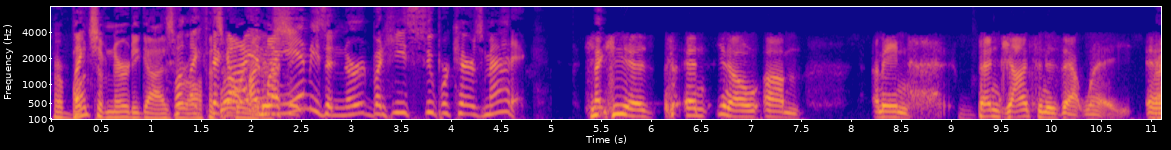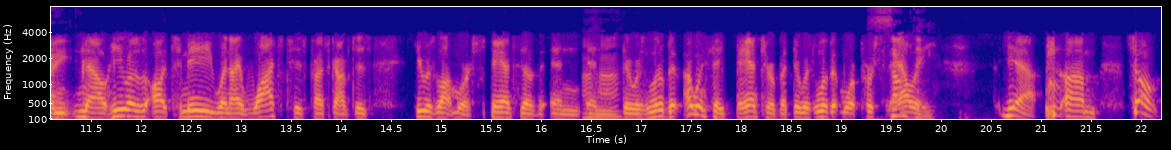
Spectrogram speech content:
There are a bunch like, of nerdy guys. But like the guy in Miami's a nerd, but he's super charismatic. He, like, he is, and you know, um, I mean, Ben Johnson is that way. And right. now he was uh, to me when I watched his press conferences, he was a lot more expansive and uh-huh. and there was a little bit I wouldn't say banter, but there was a little bit more personality. Something. Yeah. Um, so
